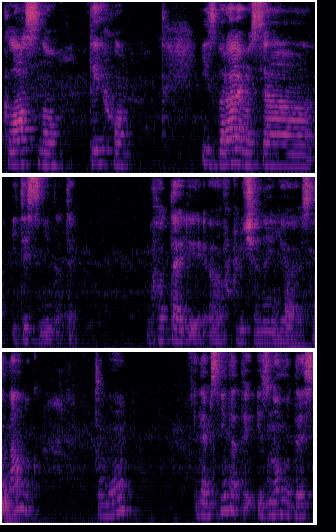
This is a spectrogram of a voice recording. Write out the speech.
класно, тихо. І збираємося йти снідати. В готелі е, включений е, сніданок, тому йдемо снідати і знову десь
